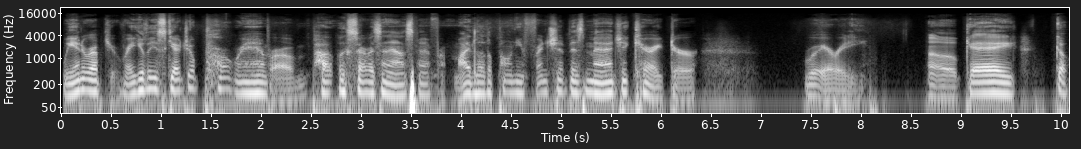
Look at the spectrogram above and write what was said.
We interrupt your regularly scheduled program for a public service announcement from My Little Pony Friendship is Magic character, Rarity. Okay, go.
